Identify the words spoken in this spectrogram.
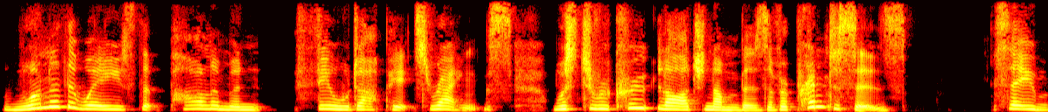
one of the ways that parliament filled up its ranks was to recruit large numbers of apprentices so,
